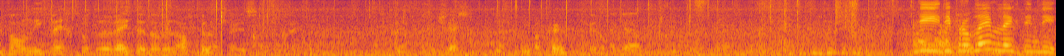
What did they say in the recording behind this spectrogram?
geval niet weg tot we weten dat het afgelopen is. Succes. Oké. Dankjewel. Die, die probleem ligt in dit.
